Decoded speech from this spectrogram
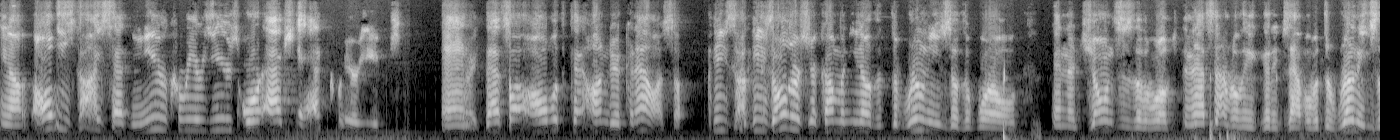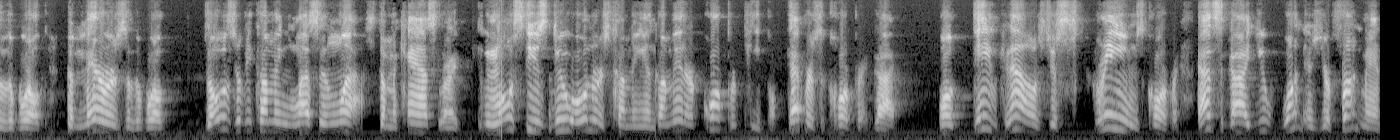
You know, all these guys had near career years or actually had career years, and right. that's all, all with under Canales. So these uh, these owners are coming. You know, the, the Rooneys of the world and the Joneses of the world, and that's not really a good example, but the Rooneys of the world, the Mayors of the world, those are becoming less and less. The McCaskey, right. most of these new owners coming in come in are corporate people. Tepper's a corporate guy. Well, Dave Canales just screams corporate. That's the guy you want as your front man.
